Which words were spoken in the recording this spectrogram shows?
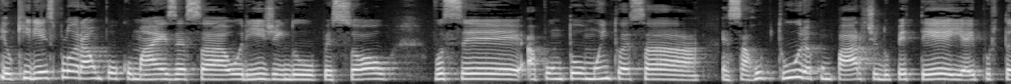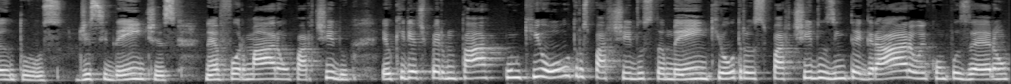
Eu queria explorar um pouco mais essa origem do PSOL. Você apontou muito essa, essa ruptura com parte do PT e aí, portanto, os dissidentes né, formaram o partido. Eu queria te perguntar com que outros partidos também, que outros partidos integraram e compuseram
